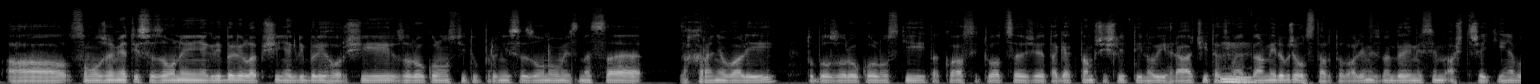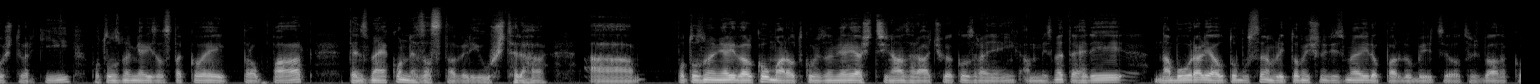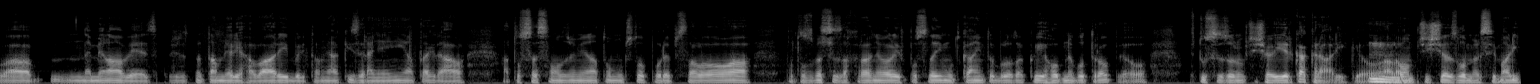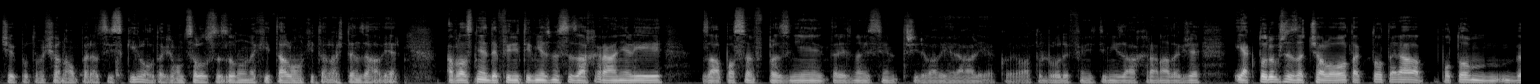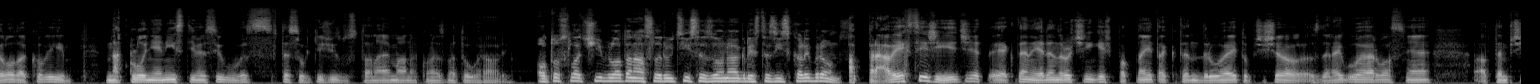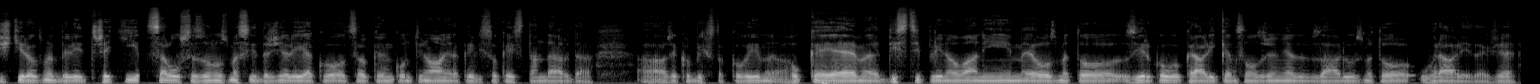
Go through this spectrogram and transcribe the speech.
a samozřejmě ty sezóny někdy byly lepší, někdy byly horší. Z okolností tu první sezónu my jsme se zachraňovali, to bylo z okolností taková situace, že tak, jak tam přišli ty noví hráči, tak jsme mm. velmi dobře odstartovali. My jsme byli, myslím, až třetí nebo čtvrtí. Potom jsme měli zase takový propad, ten jsme jako nezastavili už teda. A Potom jsme měli velkou marotku, my jsme měli až 13 hráčů jako zraněných a my jsme tehdy nabourali autobusem v Litomyšli, když jsme jeli do Pardubic, jo, což byla taková nemilá věc, že jsme tam měli havárii, byly tam nějaké zranění a tak dál. A to se samozřejmě na tom úctu podepsalo a potom jsme se zachraňovali v posledním utkání, to bylo takový hob nebo trop. Jo. V tu sezonu přišel Jirka Králík, jo, mm. ale on přišel, zlomil si malíček, potom šel na operaci s kýlou, takže on celou sezonu nechytal, on chytal až ten závěr. A vlastně definitivně jsme se zachránili zápasem v Plzni, který jsme, myslím, 3-2 vyhráli. Jako jo, a to bylo definitivní záchrana. Takže jak to dobře začalo, tak to teda potom bylo takový nakloněný s tím, jestli vůbec v té soutěži zůstaneme a nakonec jsme to uhráli. O to sladší byla ta následující sezóna, kdy jste získali bronz. A právě chci říct, že jak ten jeden ročník je špatný, tak ten druhý, to přišel z Deneguher vlastně, a ten příští rok jsme byli třetí. Celou sezonu jsme si drželi jako celkem kontinuálně takový vysoký standard a, a řekl bych s takovým hokejem disciplinovaným. Jo, jsme to s Jirkou Králíkem samozřejmě vzadu jsme to uhráli, takže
